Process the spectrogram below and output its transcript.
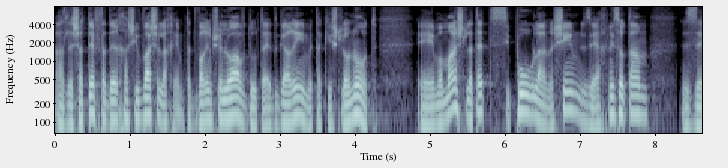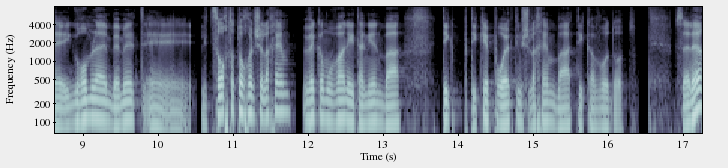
אז לשתף את הדרך חשיבה שלכם, את הדברים שלא עבדו, את האתגרים, את הכישלונות. אה, ממש לתת סיפור לאנשים, זה יכניס אותם זה יגרום להם באמת אה, לצרוך את התוכן שלכם, וכמובן להתעניין בתיקי פרויקטים שלכם בתיק עבודות. בסדר?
